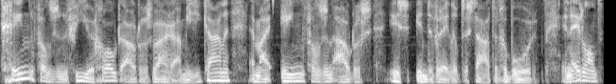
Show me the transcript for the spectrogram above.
Geen van zijn vier grootouders waren Amerikanen en maar één van zijn ouders is in de Verenigde Staten geboren. In Nederland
